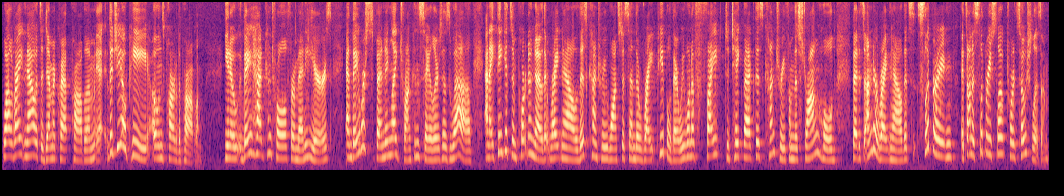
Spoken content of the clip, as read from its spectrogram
while right now it's a Democrat problem, eh, the GOP owns part of the problem. You know, they had control for many years and they were spending like drunken sailors as well. And I think it's important to know that right now this country wants to send the right people there. We want to fight to take back this country from the stronghold that it's under right now that's slippery it's on a slippery slope towards socialism.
